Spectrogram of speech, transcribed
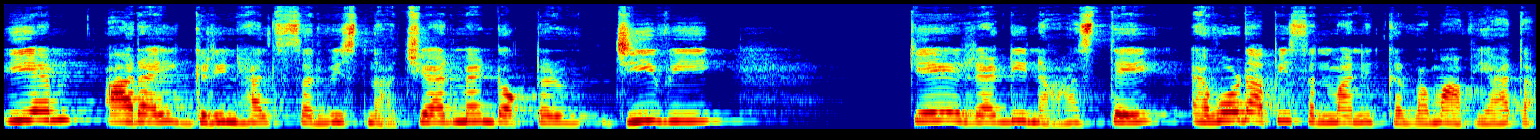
ઈએમઆરઆઈ ગ્રીન હેલ્થ સર્વિસના chairman doctor G V K રેડ્ડીના હસ્તે એવોર્ડ આપી સન્માનિત કરવામાં આવ્યા હતા.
